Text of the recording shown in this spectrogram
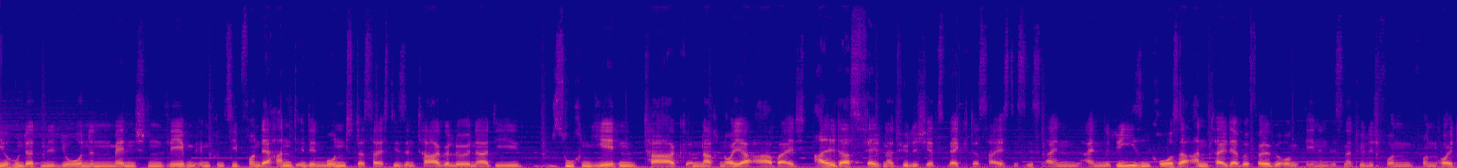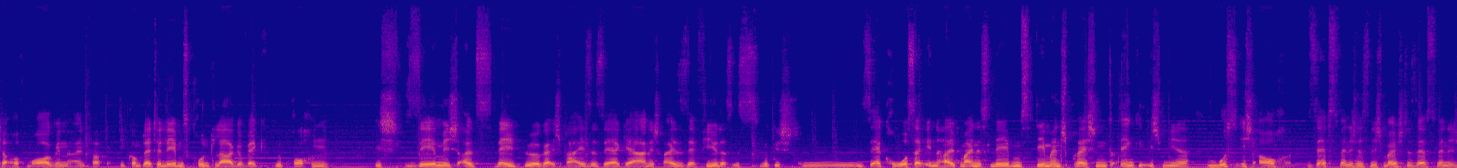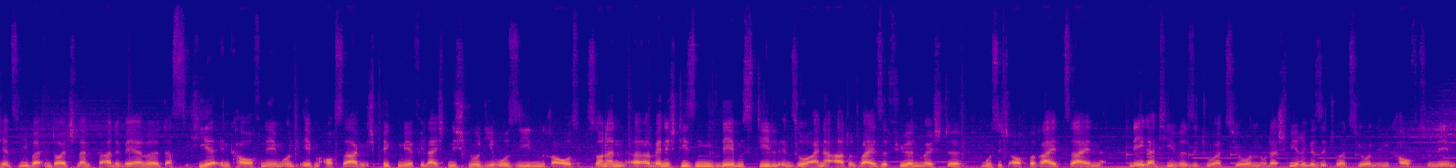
400 Millionen Menschen leben im Prinzip von der Hand in den Mund. Das heißt, die sind Tagelöhner, die suchen jeden Tag nach neuer Arbeit. All das fällt natürlich jetzt weg. Das heißt, es ist ein, ein riesengroßer Anteil der Bevölkerung. Denen ist natürlich von, von heute auf morgen einfach die komplette Lebensgrundlage weggebrochen. Ich sehe mich als Weltbürger. Ich reise sehr gerne, ich reise sehr viel. Das ist wirklich ein sehr großer Inhalt meines Lebens. Dementsprechend denke ich mir, muss ich auch, selbst wenn ich es nicht möchte, selbst wenn ich jetzt lieber in Deutschland gerade wäre, das hier in Kauf nehmen und eben auch sagen, ich pick mir vielleicht nicht nur die Rosinen raus, sondern äh, wenn ich diesen Lebensstil in so einer Art und Weise führen möchte, muss ich auch bereit sein, negative Situationen oder schwierige Situationen in Kauf zu nehmen.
